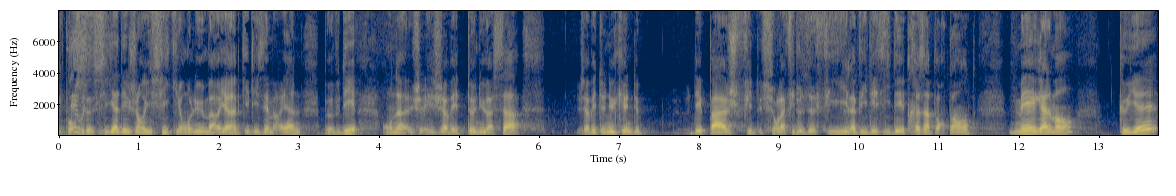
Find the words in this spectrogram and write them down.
pour s'il y a des gens ici qui ont lu Marianne, qui lisaient Marianne, peuvent dire, on a, et j'avais tenu à ça, j'avais tenu qu'il y ait une des pages sur la philosophie, la vie des idées très importantes, mais également qu'il y ait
